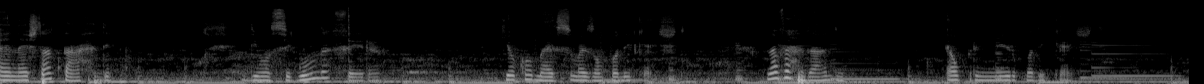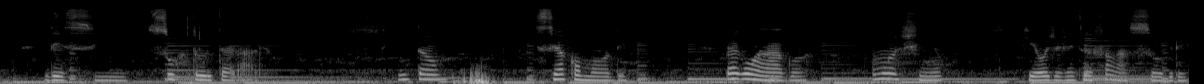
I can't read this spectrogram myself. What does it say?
É nesta tarde de uma segunda-feira que eu começo mais um podcast. Na verdade, é o primeiro podcast desse surto literário. Então, se acomode, pega uma água, um lanchinho, que hoje a gente vai falar sobre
